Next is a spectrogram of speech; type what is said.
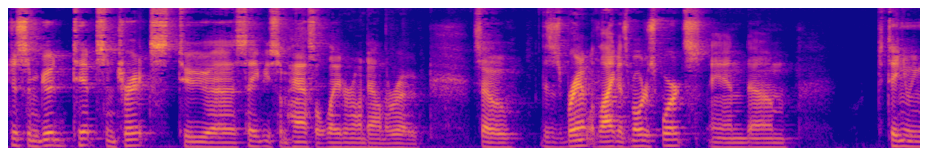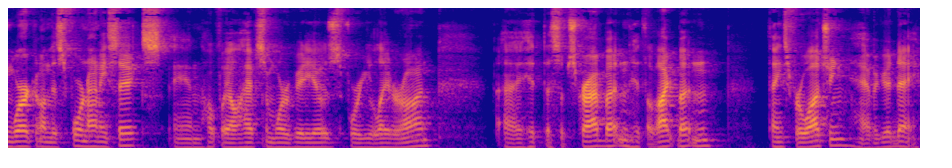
just some good tips and tricks to uh, save you some hassle later on down the road. So this is Brent with Lykins Motorsports and um, continuing work on this 496 and hopefully I'll have some more videos for you later on. Uh, hit the subscribe button, hit the like button. Thanks for watching. Have a good day.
